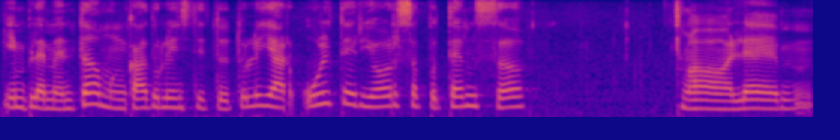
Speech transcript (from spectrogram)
implementăm în cadrul institutului, iar ulterior să putem să uh, le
